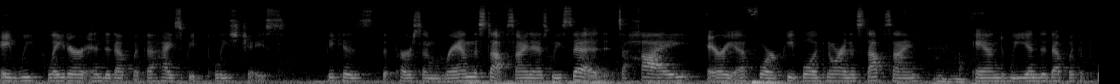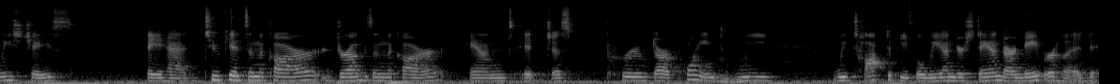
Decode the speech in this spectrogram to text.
a week later ended up with a high-speed police chase because the person ran the stop sign as we said it's a high area for people ignoring a stop sign Mhm. and we ended up with a police chase. They had two kids in the car, drugs in the car, and it just proved our point. Mhm. We we talk to people, we understand our neighborhood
